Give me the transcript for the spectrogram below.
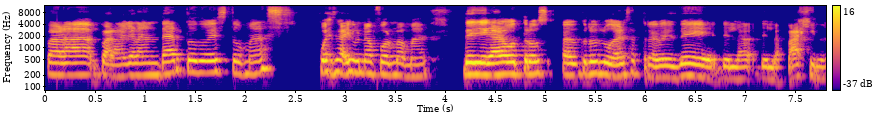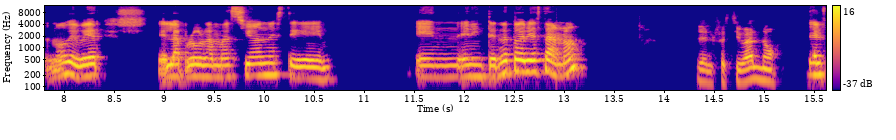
para, para agrandar todo esto más, pues hay una forma más de llegar a otros, a otros lugares a través de, de, la, de la página, ¿no? De ver eh, la programación este, en, en internet todavía está, ¿no? El festival no. Del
